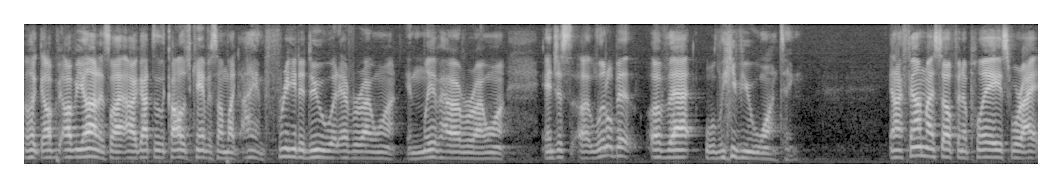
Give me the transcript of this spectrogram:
Look, I'll, I'll be honest. I, I got to the college campus. I'm like, I am free to do whatever I want and live however I want. And just a little bit of that will leave you wanting. And I found myself in a place where I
